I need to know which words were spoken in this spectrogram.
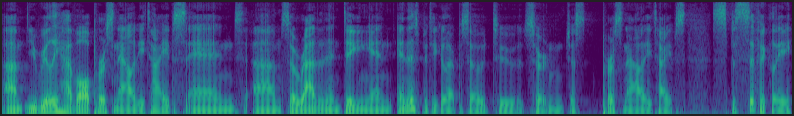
um, you really have all personality types and um, so rather than digging in in this particular episode to certain just personality types specifically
